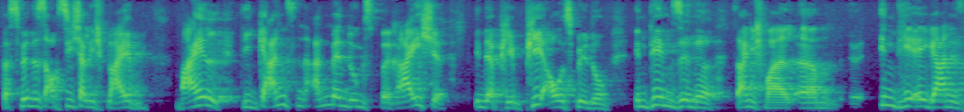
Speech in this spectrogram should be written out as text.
Das wird es auch sicherlich bleiben, weil die ganzen Anwendungsbereiche in der PMP-Ausbildung in dem Sinne, sage ich mal, ähm, in DA gar nicht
